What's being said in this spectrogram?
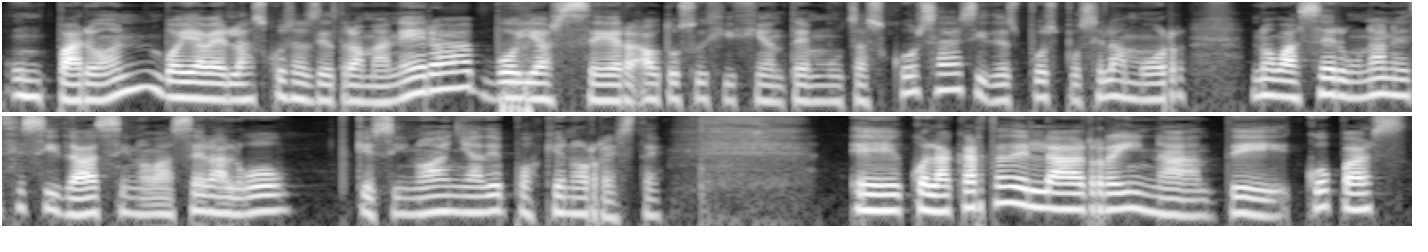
un parón, voy a ver las cosas de otra manera, voy a ser autosuficiente en muchas cosas y después pues el amor no va a ser una necesidad, sino va a ser algo que si no añade pues que no reste. Eh, con la carta de la reina de copas,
